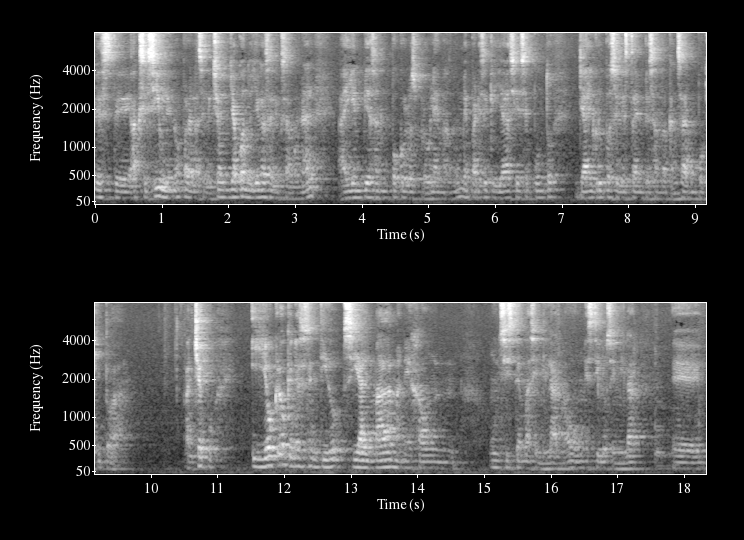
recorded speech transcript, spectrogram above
este, accesible ¿no? para la selección. Ya cuando llegas al hexagonal, ahí empiezan un poco los problemas. ¿no? Me parece que ya hacia ese punto, ya el grupo se le está empezando a cansar un poquito a, al Chepo. Y yo creo que en ese sentido, si Almada maneja un, un sistema similar, ¿no? un estilo similar. Eh,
